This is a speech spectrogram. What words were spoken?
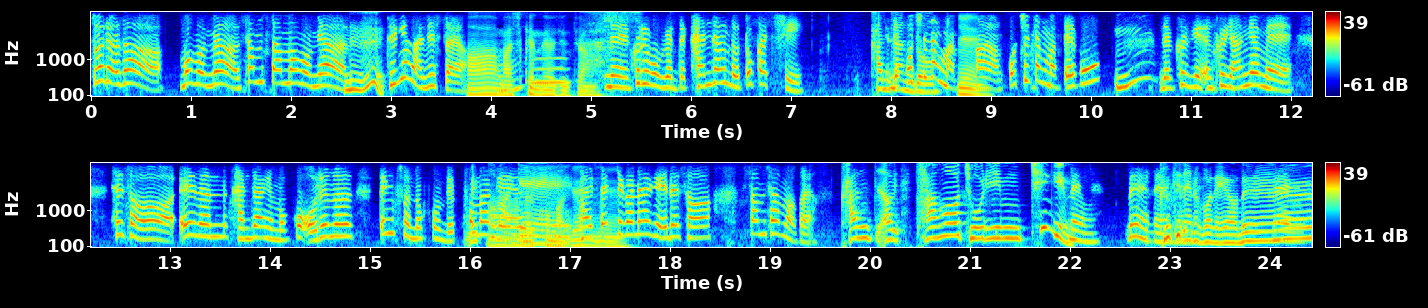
졸여서 먹으면 쌈싸 먹으면 네. 되게 맛있어요. 아 맛있겠네요 진짜. 네 그리고 근데 간장도 똑같이. 간장도. 고추장만 예. 아 고추장만 빼고 음? 네 그게 그 양념에 해서 애는 간장에 먹고 어른은 땡초 넣고 매콤하게, 매콤하게. 달달지근하게 이래서 쌈싸 먹어요. 간 어, 장어 조림 튀김. 네. 네, 네 그렇게 네. 되는 거네요. 네. 네.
